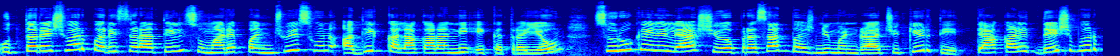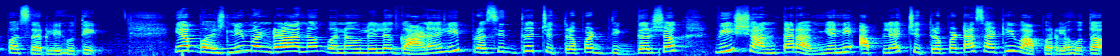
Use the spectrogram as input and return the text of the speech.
उत्तरेश्वर परिसरातील सुमारे पंचवीसहून अधिक कलाकारांनी एकत्र येऊन सुरू केलेल्या शिवप्रसाद भजनी मंडळाची कीर्ती त्या काळी देशभर पसरली होती. या भजनी मंडळानं बनवलेलं गाणंही प्रसिद्ध चित्रपट दिग्दर्शक व्ही. शांताराम यांनी आपल्या चित्रपटासाठी वापरलं होतं.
